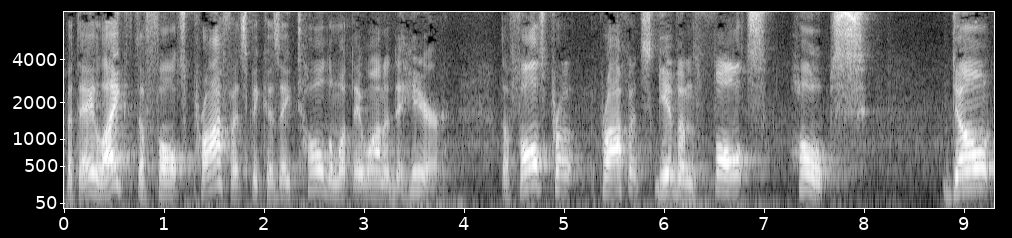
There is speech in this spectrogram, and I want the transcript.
but they liked the false prophets because they told them what they wanted to hear. The false pro- prophets give them false hopes. Don't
